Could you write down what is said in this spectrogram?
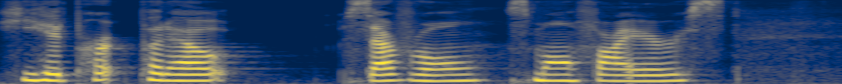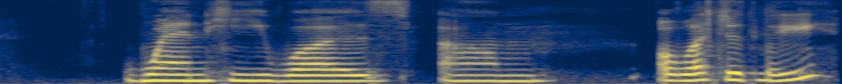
he had put out several small fires when he was um, allegedly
